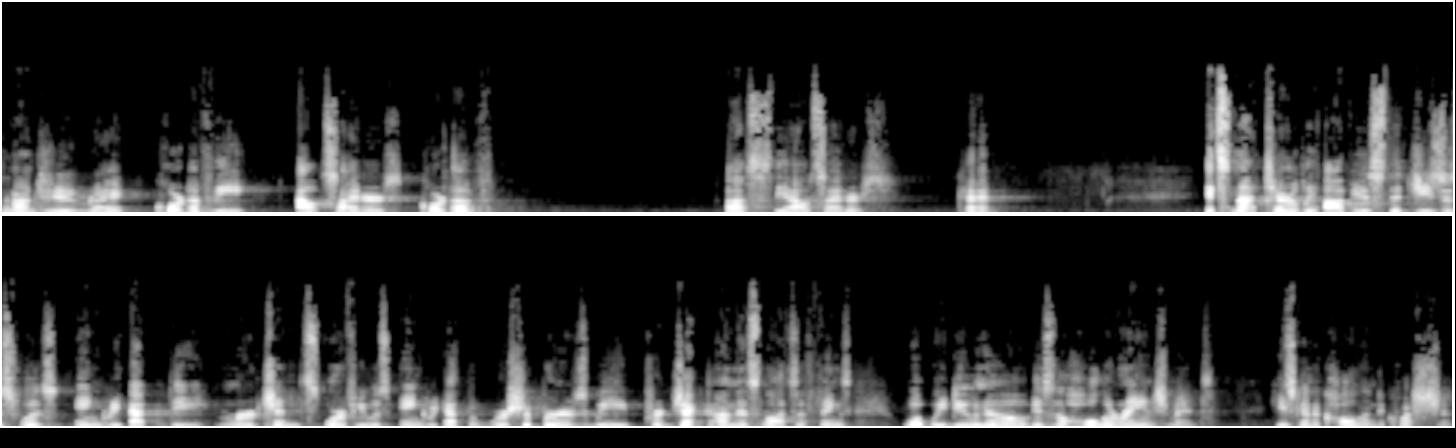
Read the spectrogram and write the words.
It's a non Jew, right? Court of the outsiders, court of us, the outsiders, okay? It's not terribly obvious that Jesus was angry at the merchants or if he was angry at the worshipers. We project on this lots of things. What we do know is the whole arrangement he's going to call into question.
